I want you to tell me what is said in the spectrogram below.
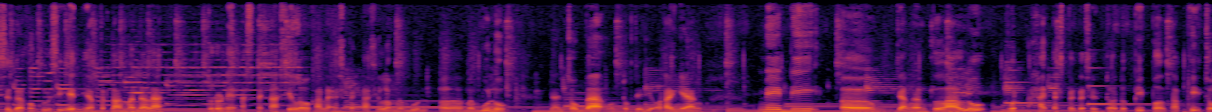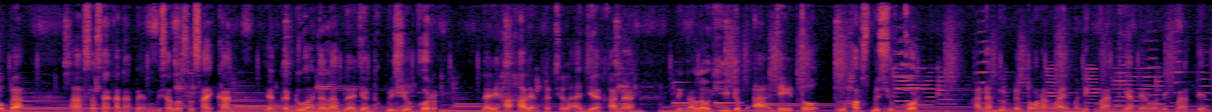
segera konklusiin. Yang pertama adalah turunin ekspektasi lo karena ekspektasi lo membunuh, uh, membunuh. Dan coba untuk jadi orang yang maybe um, jangan terlalu put high expectation to other people tapi coba uh, selesaikan apa yang bisa lo selesaikan. Yang kedua adalah belajar untuk bersyukur dari hal-hal yang kecil aja karena dengan lo hidup aja itu lo harus bersyukur. Karena belum tentu orang lain menikmati apa yang lo nikmatin.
